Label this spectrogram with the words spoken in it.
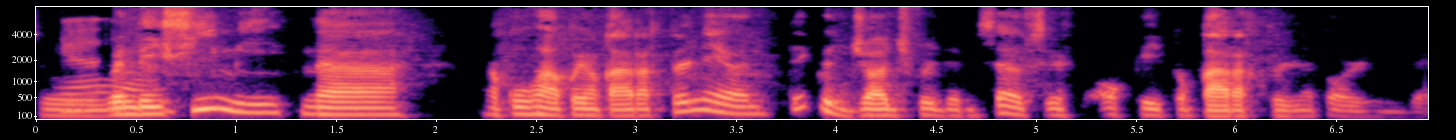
So, Yeah. when they see me na nakuha ko yung character na yun, they could judge for themselves if okay tong character na to or hindi.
